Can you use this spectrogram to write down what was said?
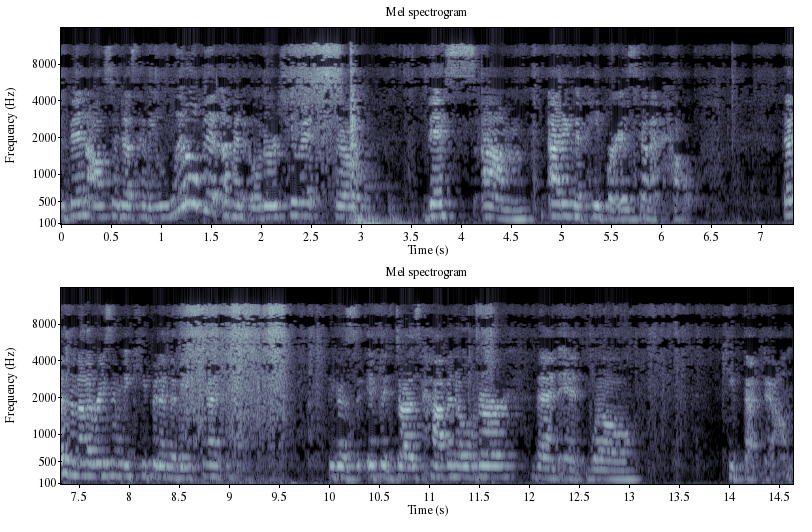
The bin also does have a little bit of an odor to it, so this, um, adding the paper is going to help. That is another reason we keep it in the basement because if it does have an odor, then it will keep that down.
